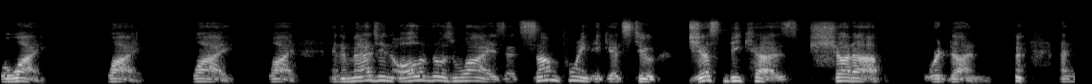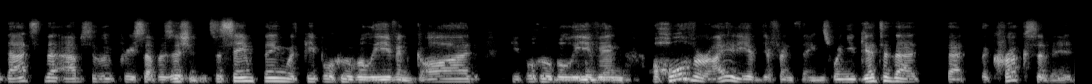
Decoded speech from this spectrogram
well, why? Why? Why? Why? And imagine all of those whys. At some point, it gets to just because, shut up, we're done. and that's the absolute presupposition. It's the same thing with people who believe in God, people who believe in a whole variety of different things. When you get to that, that the crux of it,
